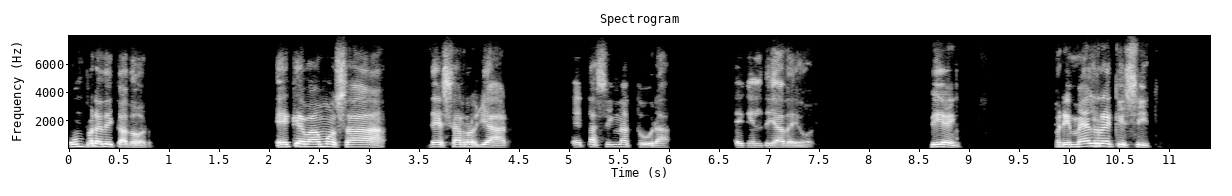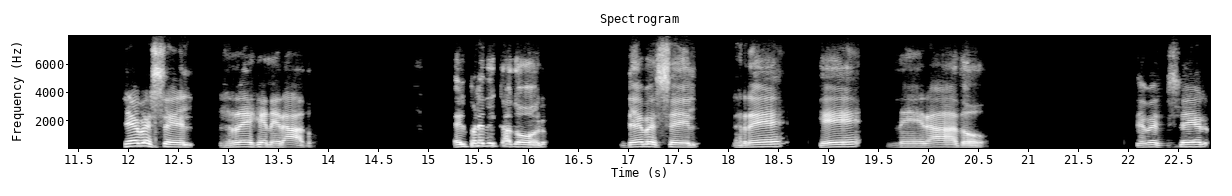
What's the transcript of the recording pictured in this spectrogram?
un predicador, es que vamos a desarrollar esta asignatura en el día de hoy. Bien, primer requisito, debe ser regenerado. El predicador debe ser regenerado Debe ser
